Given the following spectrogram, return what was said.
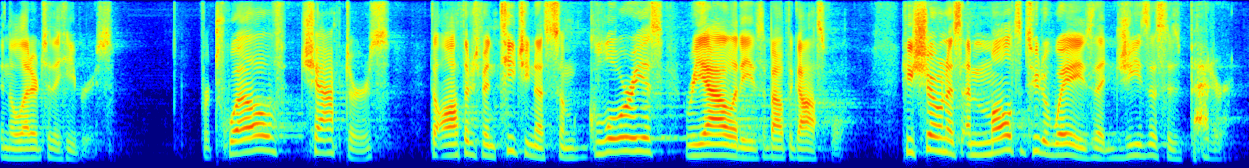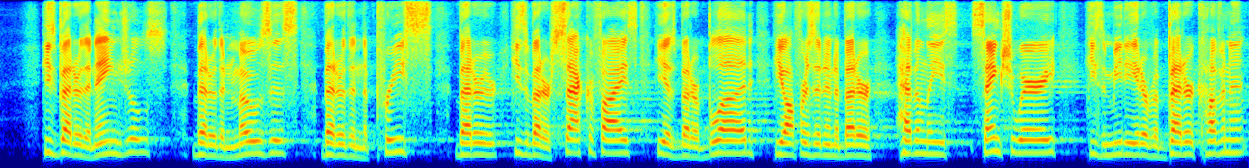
in the letter to the Hebrews. For 12 chapters, the author's been teaching us some glorious realities about the gospel. He's shown us a multitude of ways that Jesus is better. He's better than angels, better than Moses, better than the priests, better he's a better sacrifice, he has better blood, he offers it in a better heavenly sanctuary, he's a mediator of a better covenant.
